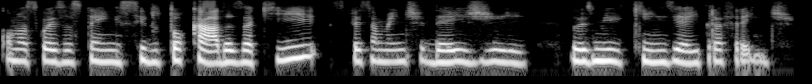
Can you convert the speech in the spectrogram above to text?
como as coisas têm sido tocadas aqui, especialmente desde 2015 aí para frente.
